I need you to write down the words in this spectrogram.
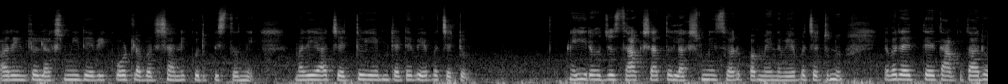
వారి ఇంట్లో లక్ష్మీదేవి కోట్ల వర్షాన్ని కురిపిస్తుంది. మరి ఆ చెట్టు ఏమిటంటే వేప చెట్టు. ఈరోజు సాక్షాత్తు లక్ష్మీ స్వరూపమైన వేప చెట్టును ఎవరైతే తాకుతారో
